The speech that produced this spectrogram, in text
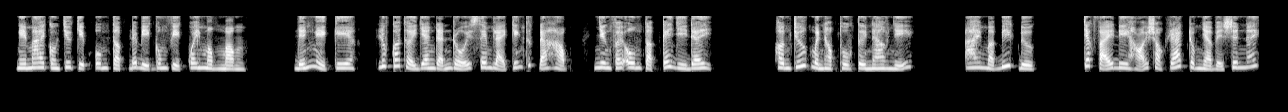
ngày mai còn chưa kịp ôn tập đã bị công việc quay mòng mòng. Đến ngày kia, lúc có thời gian rảnh rỗi xem lại kiến thức đã học, nhưng phải ôn tập cái gì đây? Hôm trước mình học thuộc từ nào nhỉ? Ai mà biết được, chắc phải đi hỏi sọt rác trong nhà vệ sinh ấy.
